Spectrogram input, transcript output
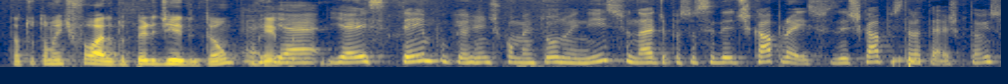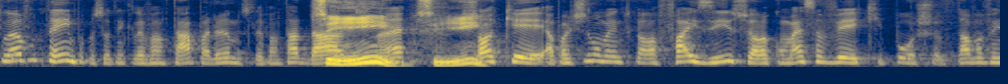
está totalmente fora, estou perdido. Então, é, e, é, e é esse tempo que a gente comentou no início, né, de a pessoa se dedicar para isso, se dedicar para o estratégico. Então isso leva um tempo, a pessoa tem que levantar parâmetros, levantar dados, sim, né? Sim. Só que a partir do momento que ela faz isso, ela começa a ver que, poxa, eu estava vendendo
